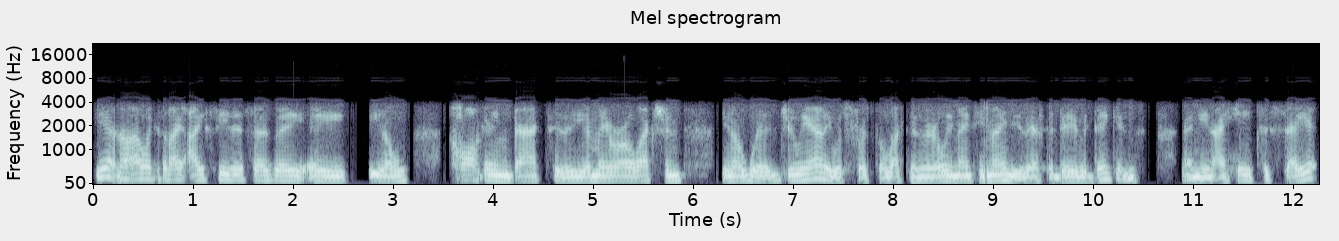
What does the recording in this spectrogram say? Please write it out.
Yeah, no, like I said, I, I see this as a, a you know harkening back to the mayoral election, you know, where Giuliani was first elected in the early 1990s after David Dinkins. I mean, I hate to say it,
